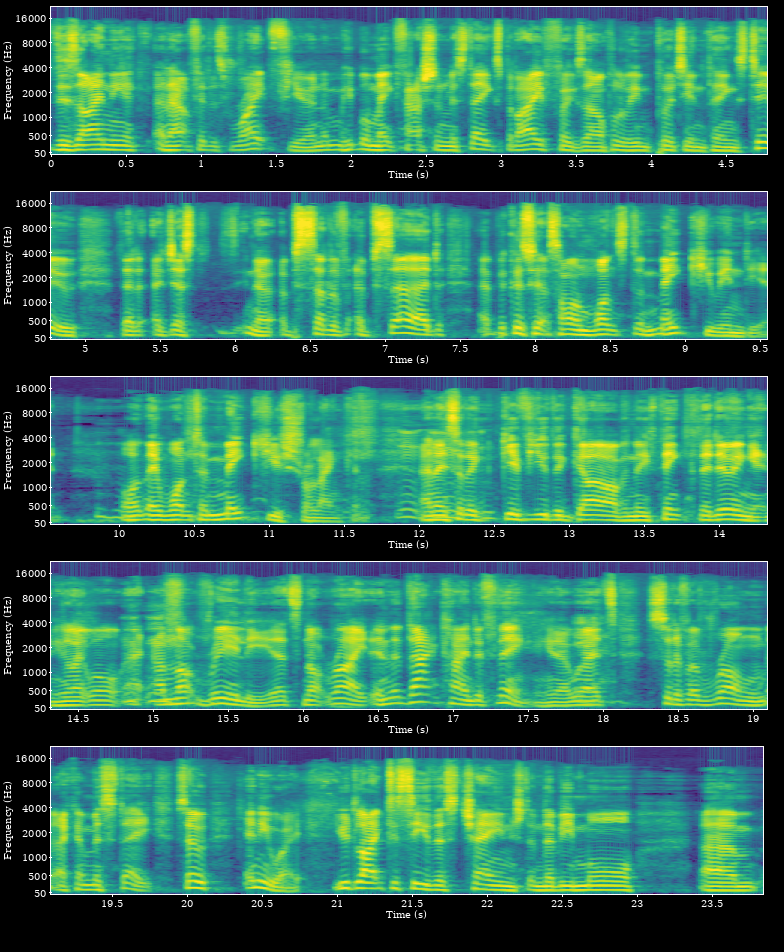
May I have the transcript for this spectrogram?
designing a, an outfit that's right for you, and people make fashion mistakes. But I, for example, have been put in things too that are just you know sort of absurd uh, because someone wants to make you Indian or they want to make you Sri Lankan, and they sort of give you the garb and they think they're doing it, and you're like, well, I'm not really. That's not right, and that kind of thing, you know, where Yeah. it's sort of a wrong, like a mistake. So anyway, you'd like to see this changed and there be more um,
